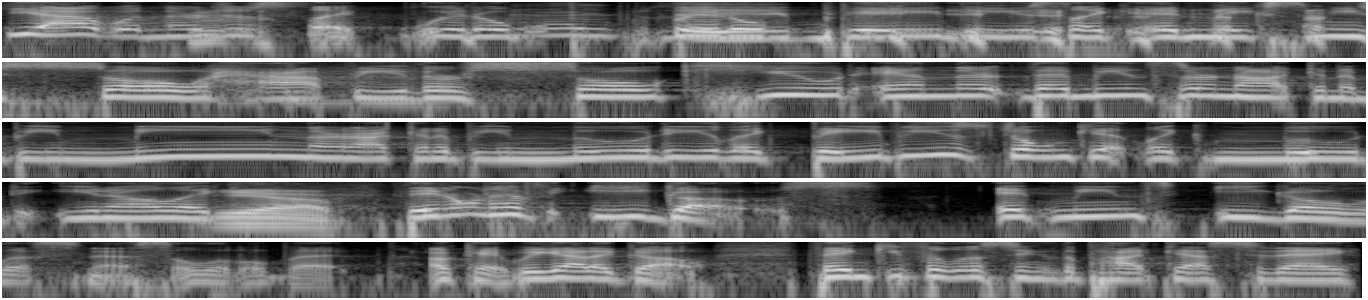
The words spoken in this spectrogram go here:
yeah, when they're just like little little babies, like it makes me so happy. They're so cute, and they're, that means they're not going to be mean. They're not going to be moody. Like babies don't get like moody, you know, like Yeah. they don't have egos. It means egolessness a little bit. Okay, we got to go. Thank you for listening to the podcast today.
